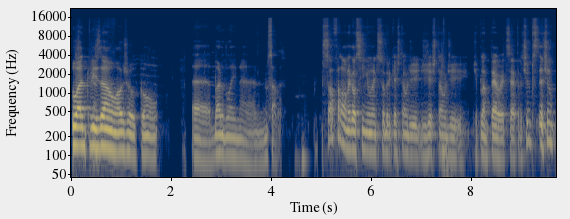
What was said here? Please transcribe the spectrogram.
tua antevisão ao jogo com uh, Burnley na, no sábado. Só falar um negocinho antes sobre a questão de, de gestão de, de, plantel, etc. A gente, a gente não,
